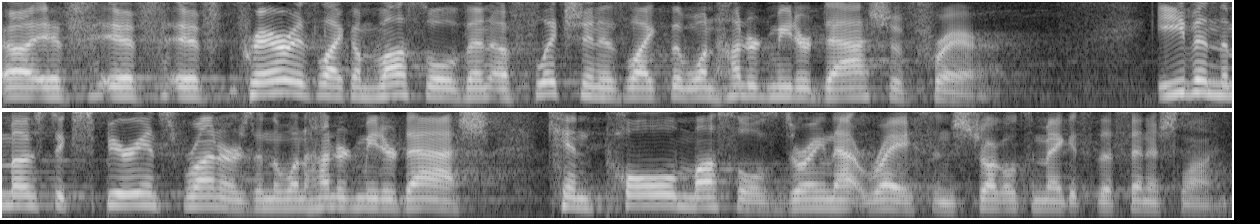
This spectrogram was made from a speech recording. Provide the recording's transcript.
Uh, if, if, if prayer is like a muscle, then affliction is like the 100 meter dash of prayer. Even the most experienced runners in the 100 meter dash can pull muscles during that race and struggle to make it to the finish line.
